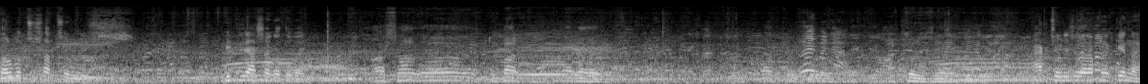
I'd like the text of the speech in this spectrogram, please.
সর্বোচ্চ সাতচল্লিশ। বিক্রির আশা কত ভাই? আশা একটু আটচল্লিশ হাজার আপনার কেনা?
